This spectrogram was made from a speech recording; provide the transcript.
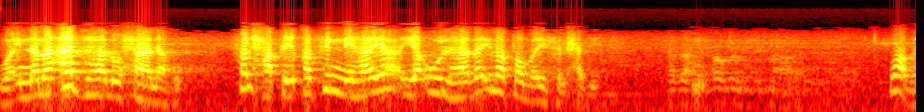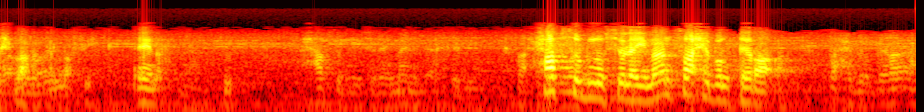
وإنما أجهل حاله. فالحقيقة في النهاية يؤول هذا إلى تضعيف الحديث. واضح بارك الله فيك. أي نعم. حفص بن سليمان صاحب القراءة. صاحب القراءة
